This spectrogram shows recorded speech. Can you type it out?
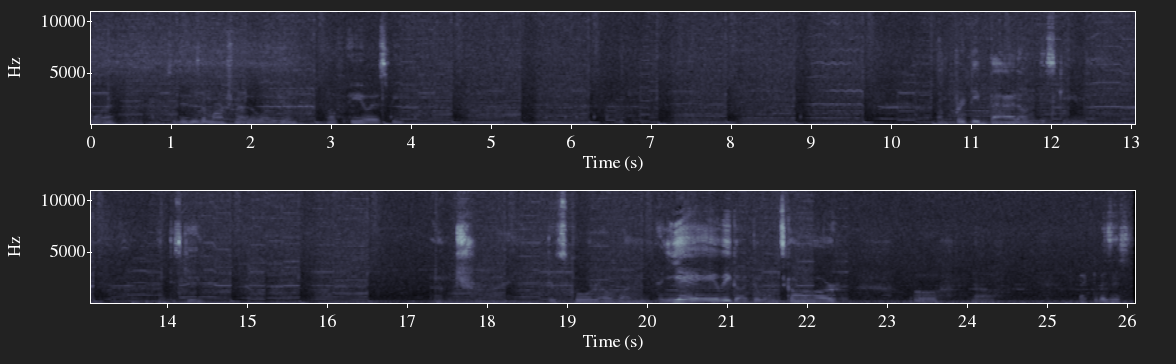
so this is the marshmallow version of AOSP I'm pretty bad on this game. In this game. I'm trying to score a one. Yay we got the one score. Oh now back to business.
